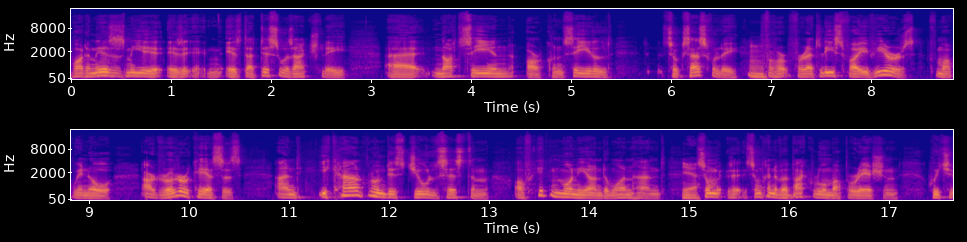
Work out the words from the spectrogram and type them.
what amazes me is is that this was actually uh, not seen or concealed successfully mm. for, for at least five years, from what we know. Are there other cases? And you can't run this dual system of hidden money on the one hand, yeah. some some kind of a backroom operation, which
